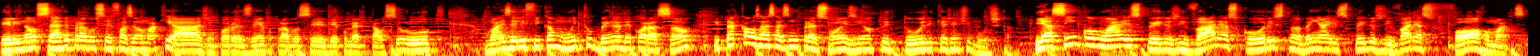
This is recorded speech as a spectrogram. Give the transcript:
ele não serve para você fazer uma maquiagem, por exemplo, para você ver como é que está o seu look, mas ele fica muito bem na decoração e para causar essas impressões em amplitude que a gente busca. E assim como há espelhos de várias cores, também há espelhos de várias formas.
